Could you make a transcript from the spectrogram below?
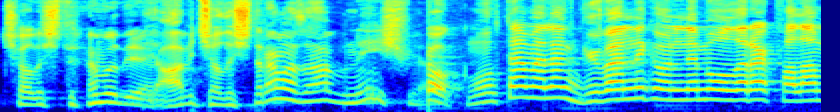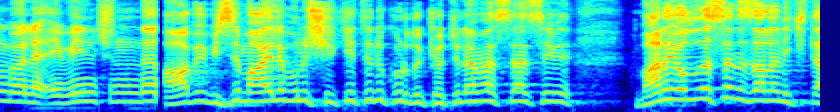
Çalıştıramadı yani. Ya abi çalıştıramaz abi bu ne iş ya? Yok. Muhtemelen güvenlik önlemi olarak falan böyle evin içinde Abi bizim aile bunu şirketini kurdu. Kötülemezsen sevin. Bana yollasanız alın iki tane.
